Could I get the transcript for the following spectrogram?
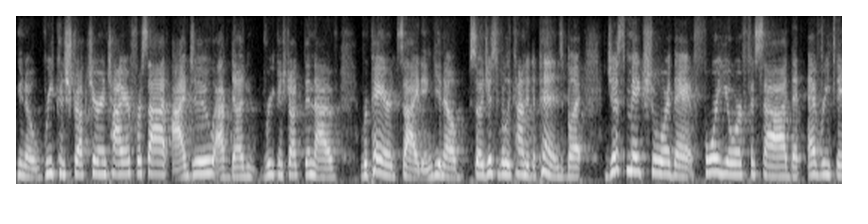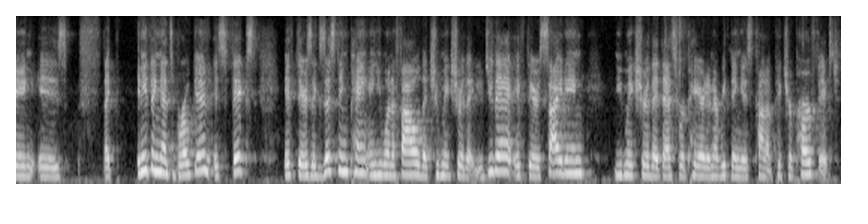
you know, reconstruct your entire facade. I do. I've done reconstructing, I've repaired siding, you know, so it just really kind of depends. But just make sure that for your facade that everything is like anything that's broken is fixed. If there's existing paint and you want to follow that, you make sure that you do that. If there's siding, you make sure that that's repaired and everything is kind of picture perfect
